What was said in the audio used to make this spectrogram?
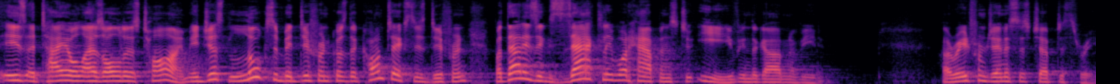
is a tale as old as time. It just looks a bit different because the context is different, but that is exactly what happens to Eve in the Garden of Eden. I read from Genesis chapter 3.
